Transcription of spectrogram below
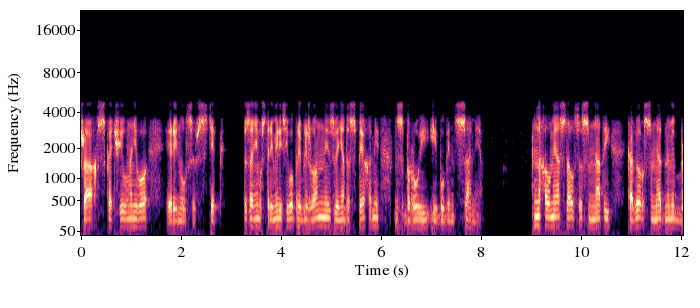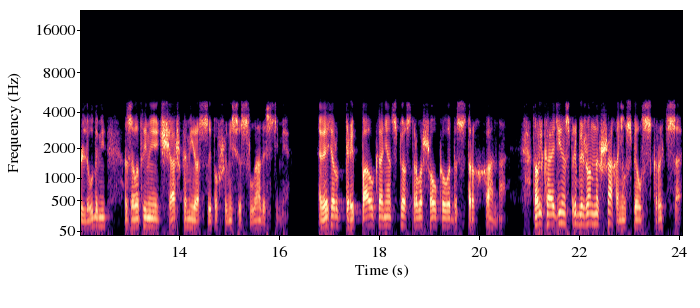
Шах вскочил на него и ринулся в степь. За ним устремились его приближенные, звеня доспехами, сбруей и бубенцами. На холме остался смятый ковер с медными блюдами, золотыми чашками и рассыпавшимися сладостями. Ветер трепал конец пестрого шелкового Дастрахана. Только один из приближенных шаха не успел скрыться.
